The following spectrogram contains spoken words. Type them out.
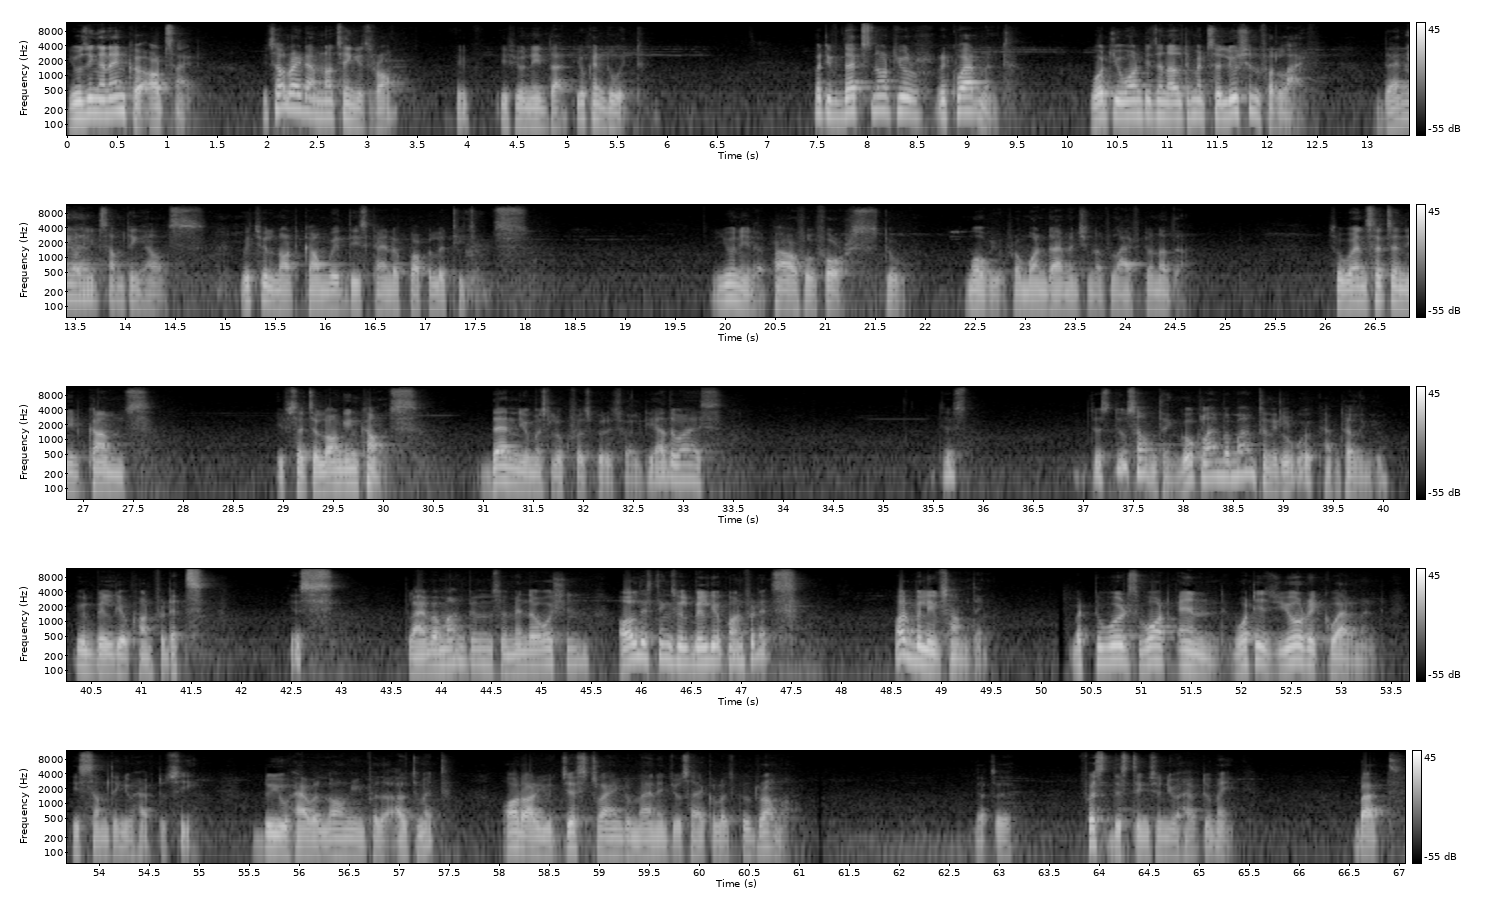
using an anchor outside. It's all right, I'm not saying it's wrong. If… if you need that, you can do it. But if that's not your requirement, what you want is an ultimate solution for life, then you need something else, which will not come with these kind of popular teachings you need a powerful force to move you from one dimension of life to another. So when such a need comes, if such a longing comes, then you must look for spirituality, otherwise just… just do something, go climb a mountain, it'll work, I'm telling you. You'll build your confidence. Yes. Climb a mountain, swim in the ocean, all these things will build your confidence or believe something. But towards what end, what is your requirement is something you have to see. Do you have a longing for the ultimate or are you just trying to manage your psychological drama? That's a first distinction you have to make. But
